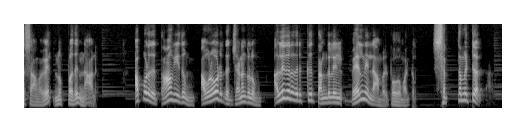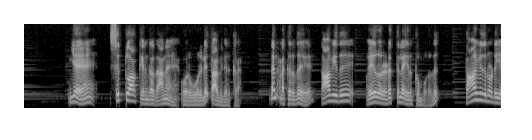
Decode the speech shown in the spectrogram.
ஒன்று சாமுவேல் முப்பது நாலு. அப்பொழுது தாவீதும் அவனோடு இந்த ஜனங்களும் அழுகிறதற்கு தங்களில் வேலன் இல்லாமல் போக மட்டும். சத்தமிட்டு அழுதார். இங்கே சிக்லாக் என்கிறதான ஒரு ஊரிலே தாவீது இருக்கிறார். என்ன நடக்கிறது? தாவீது வேறொரு இடத்துல இருக்கும் பொழுது தாவீதனுடைய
